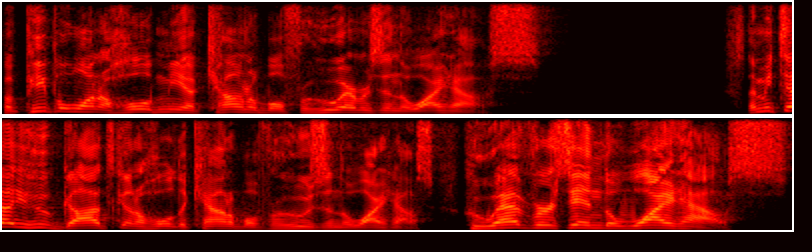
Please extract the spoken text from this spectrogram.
But people want to hold me accountable for whoever's in the White House. Let me tell you who God's going to hold accountable for who's in the White House. Whoever's in the White House.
